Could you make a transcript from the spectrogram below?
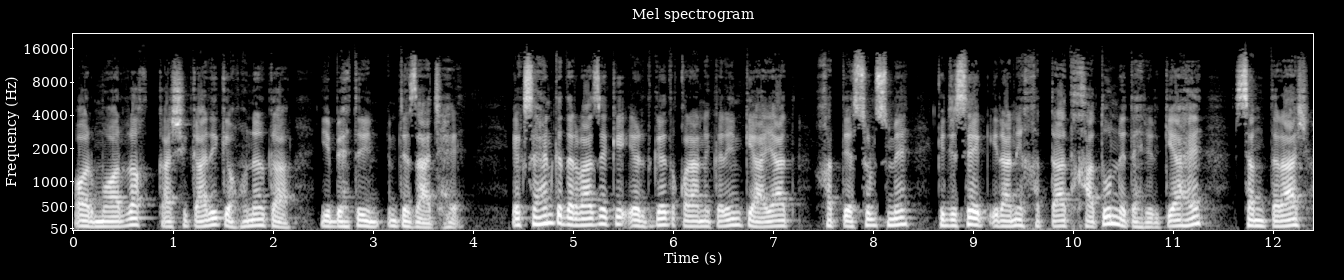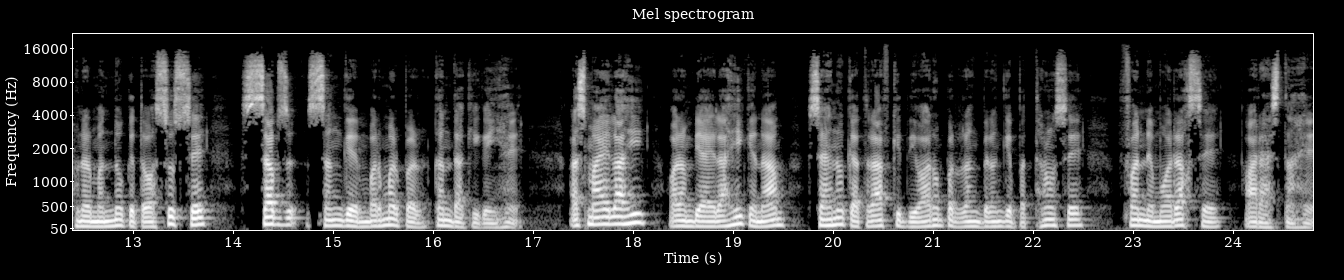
اور معرخ کاشیکاری کے ہنر کا یہ بہترین امتزاج ہے۔ ایک سہن کے دروازے کے ارد گرد قرآن کریم کی آیات خط سلس میں کہ جسے ایک ایرانی خطاط خاتون نے تحریر کیا ہے، سنگ تراش ہنرمندوں کے توسط سے سبز سنگ مرمر پر کندہ کی گئی ہیں۔ اسماء الہی اور انبیاء الہی کے نام سہنوں کے اطراف کی دیواروں پر رنگ برنگے پتھروں سے فن مورخ سے آراستہ ہیں۔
